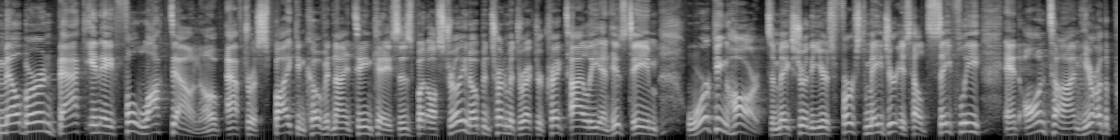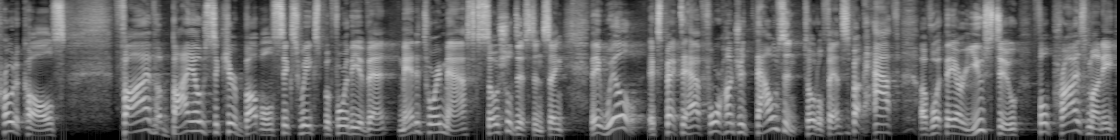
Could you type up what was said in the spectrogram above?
Melbourne back in a full lockdown oh, after a spike in COVID 19 cases, but Australian Open Tournament Director Craig Tiley and his team working hard to make sure the year's first major is held safely and on time. Here are the protocols. Five biosecure bubbles six weeks before the event, mandatory masks, social distancing. They will expect to have 400,000 total fans. It's about half of what they are used to. Full prize money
